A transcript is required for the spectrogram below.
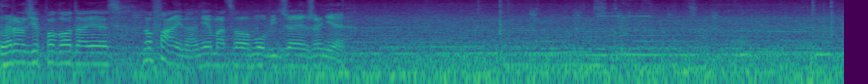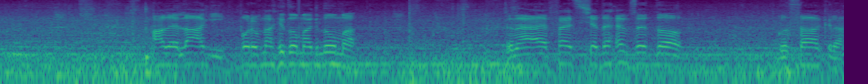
Na razie pogoda jest no fajna, nie ma co mówić, że, że nie. Ale lagi w porównaniu do Magnuma. Ten AFS 700 to masakra.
